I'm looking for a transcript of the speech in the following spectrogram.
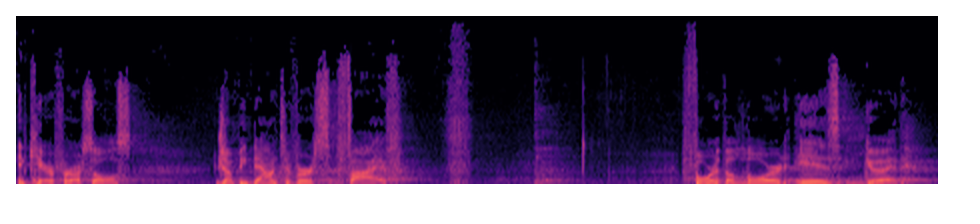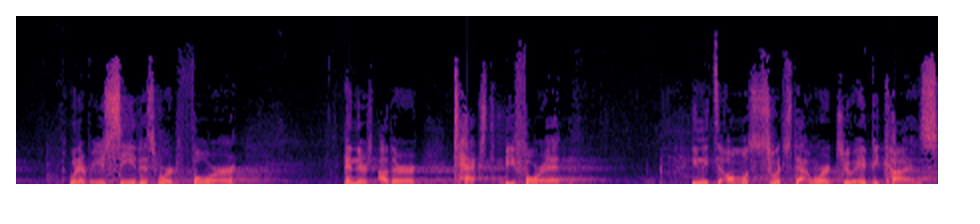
and care for our souls. Jumping down to verse 5. For the Lord is good. Whenever you see this word for, and there's other text before it, you need to almost switch that word to a because.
